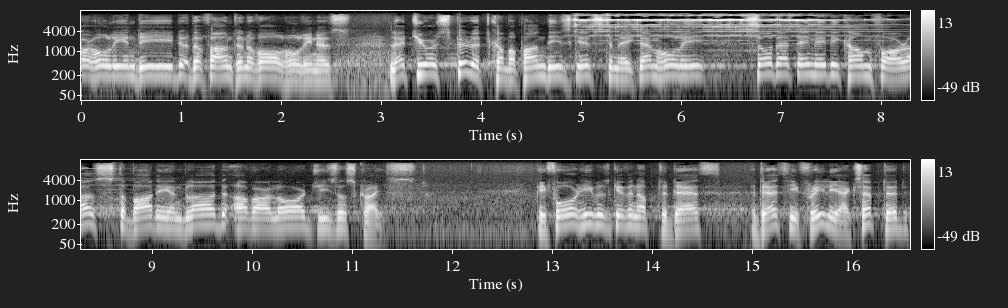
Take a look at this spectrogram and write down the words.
are holy indeed, the fountain of all holiness. Let your Spirit come upon these gifts to make them holy, so that they may become for us the body and blood of our Lord Jesus Christ. Before he was given up to death, a death he freely accepted,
